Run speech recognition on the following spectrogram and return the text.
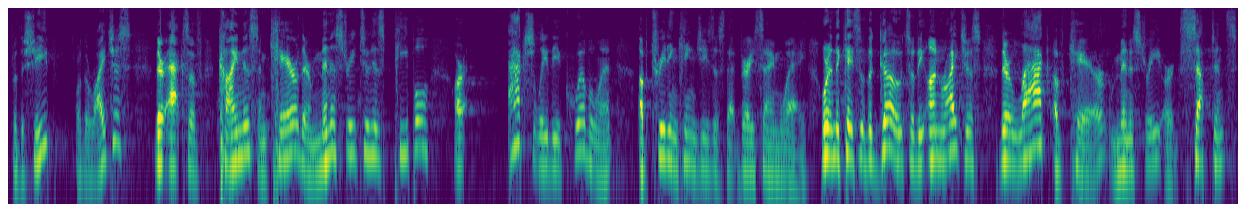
For the sheep, or the righteous, their acts of kindness and care, their ministry to his people, are actually the equivalent of treating King Jesus that very same way. Or in the case of the goats or the unrighteous, their lack of care, ministry, or acceptance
